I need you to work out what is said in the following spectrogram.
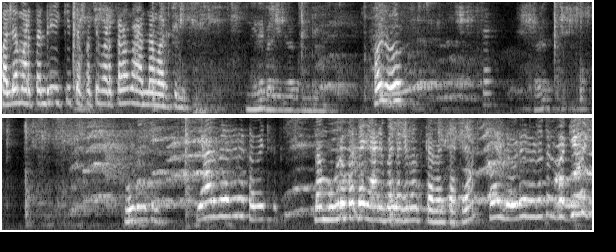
ಪಲ್ಯ ಮಾಡ್ತಾನ್ರಿ ಇಕ್ಕಿ ಚಪಾತಿ ಮಾಡ್ತಾಳ ನಾ ಅನ್ನ ಮಾಡ್ತೀನಿ. ಹೌದು. ಯಾರು ಬೆಳೆದ್ರೆ ಕಮೆಂಟ್ ಹಾಕ್ರಿ ನಮ್ಮ ಊರ ಬಂದ ಯಾರು ಬೆಳಗ್ರ ಅಂತ ಕಮೆಂಟ್ ಹಾಕ್ರ ನೋಡಿ ನೋಡೋದ್ರ ಬಗ್ಗೆ ಈಗ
